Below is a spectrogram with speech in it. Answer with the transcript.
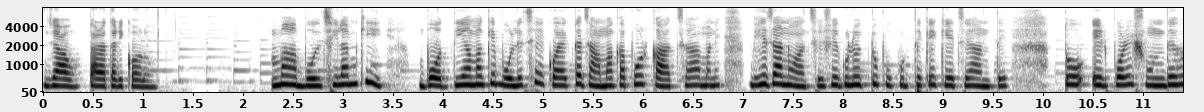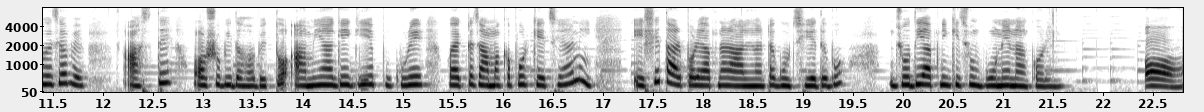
যাও, তাড়াতাড়ি করো। মা, বলছিলাম কি বদ্দি আমাকে বলেছে কয়েকটা জামা কাপড় কাঁচা মানে ভেজানো আছে, সেগুলো একটু পুকুর থেকে কেচে আনতে। তো এরপরে সন্ধে হয়ে যাবে, আসতে অসুবিধা হবে। তো আমি আগে গিয়ে পুকুরে কয়েকটা জামা কাপড় কেচে আনি, এসে তারপরে আপনার আলনাটা গুছিয়ে দেব, যদি আপনি কিছু মনে না করেন। ও,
